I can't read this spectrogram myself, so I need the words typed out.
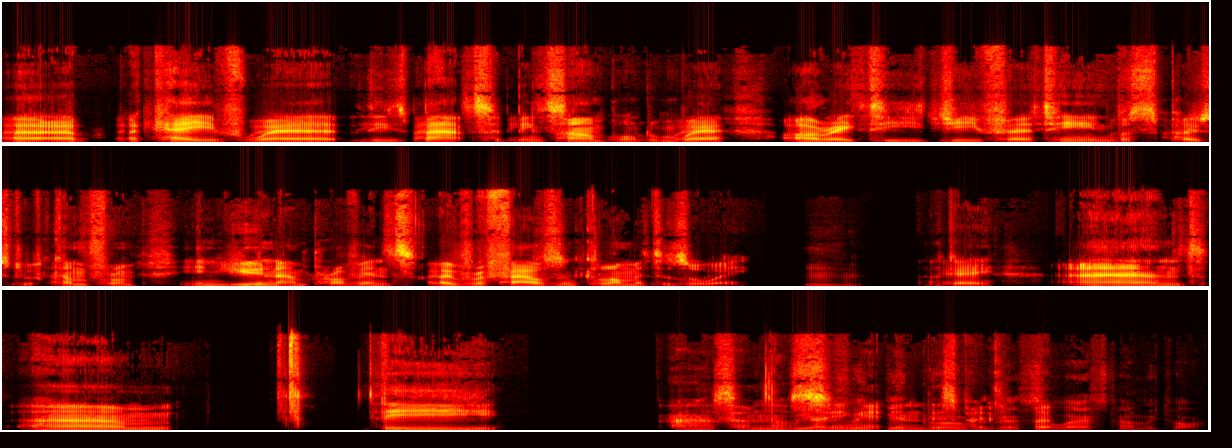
uh, a, a cave where these bats had been sampled and where RATG13 was supposed to have come from in Yunnan province, over a thousand kilometers away. hmm Okay, and um, the uh, so I'm not we seeing it in this paper, this but the last time we talked.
